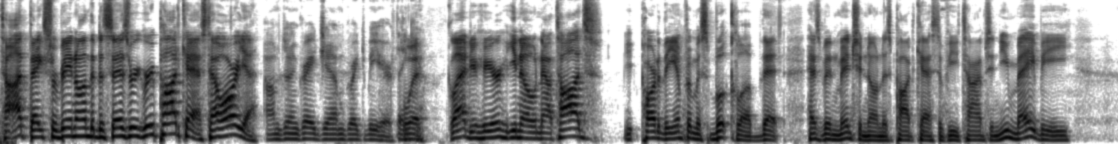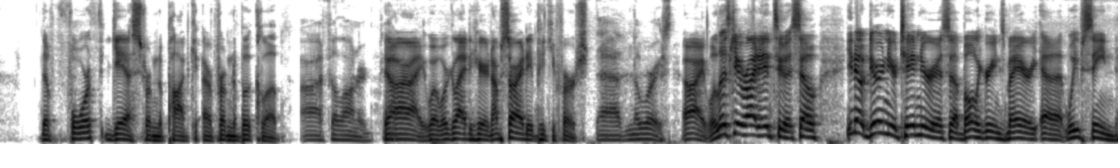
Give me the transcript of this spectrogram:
Todd, thanks for being on the DeCesare Group podcast. How are you? I'm doing great, Jim. Great to be here. Thank well, you. Glad you're here. You know, now Todd's part of the infamous book club that has been mentioned on this podcast a few times, and you may be the fourth guest from the podcast or from the book club. I feel honored. All right. Well, we're glad to hear it. I'm sorry I didn't pick you first. Uh, no worries. All right. Well, let's get right into it. So, you know, during your tenure as uh, Bowling Green's mayor, uh, we've seen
